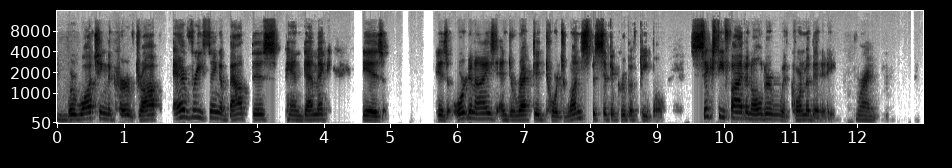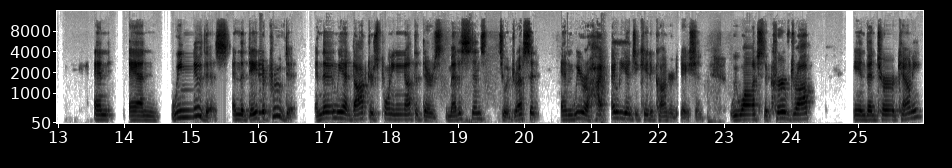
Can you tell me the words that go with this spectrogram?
Mm-hmm. We're watching the curve drop everything about this pandemic is is organized and directed towards one specific group of people 65 and older with comorbidity. Right. And and we knew this and the data proved it. And then we had doctors pointing out that there's medicines to address it and we were a highly educated congregation. We watched the curve drop in ventura county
